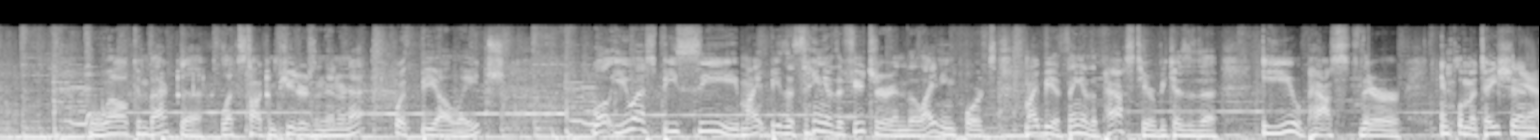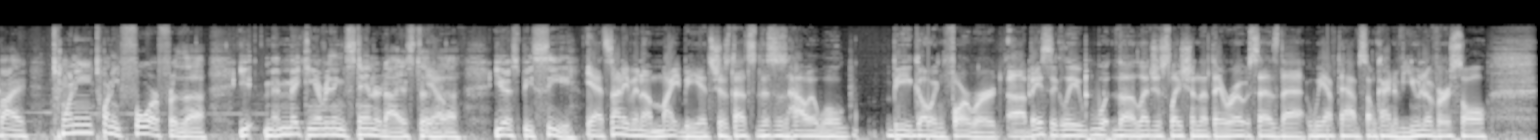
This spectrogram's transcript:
Welcome back to Let's Talk Computers and Internet with BLH. Well, USB C might be the thing of the future, and the Lightning ports might be a thing of the past here because the EU passed their implementation Yeah. by 2024 for the making everything standardized to Yep. the USB C. yeah, it's not even a might be. It's just that's this is how it will be going forward. Uh, basically, w- the legislation that they wrote says that we have to have some kind of universal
